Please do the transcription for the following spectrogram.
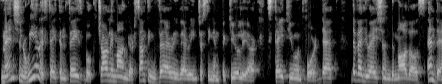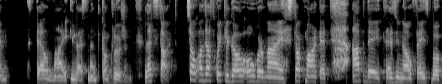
mention real estate and Facebook, Charlie Munger, something very, very interesting and peculiar. Stay tuned for that, the valuation, the models, and then tell my investment conclusion. Let's start. So I'll just quickly go over my stock market update. As you know, Facebook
